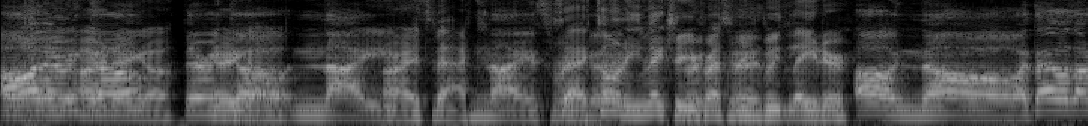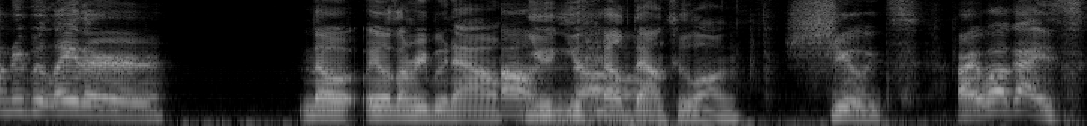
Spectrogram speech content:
Oh, Oh, there we go. oh, there you go. There we There go. go. Nice. All right, it's back. Nice. We're Zach, good. Tony, make sure you We're press good. reboot later. Oh no! I thought it was on reboot later. No, it was on reboot now. Oh, you you no. held down too long. Shoot. All right. Well, guys,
